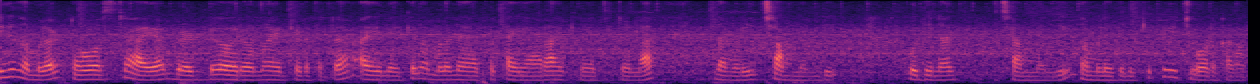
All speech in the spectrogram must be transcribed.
ഇനി നമ്മൾ ടോസ്റ്റായ ബ്രെഡ് ഓരോന്നായിട്ട് എടുത്തിട്ട് അതിലേക്ക് നമ്മൾ നേരത്തെ തയ്യാറാക്കി വെച്ചിട്ടുള്ള നമ്മുടെ ഈ ചമ്മന്തി പുതിന ചമ്മന്തി നമ്മളിതിലേക്ക് തേച്ച് കൊടുക്കണം.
